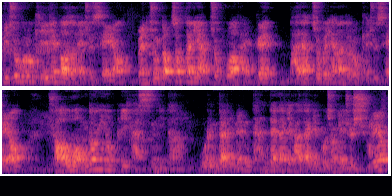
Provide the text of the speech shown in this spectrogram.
뒤쪽으로 길게 뻗어내 주세요. 왼쪽 넓적다리 앞쪽과 발끝, 바닥 쪽을 향하도록 해주세요. 좌우 엉덩이 높이 같습니다. 오른다리는 단단하게 바닥에 고정해 주시고요.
